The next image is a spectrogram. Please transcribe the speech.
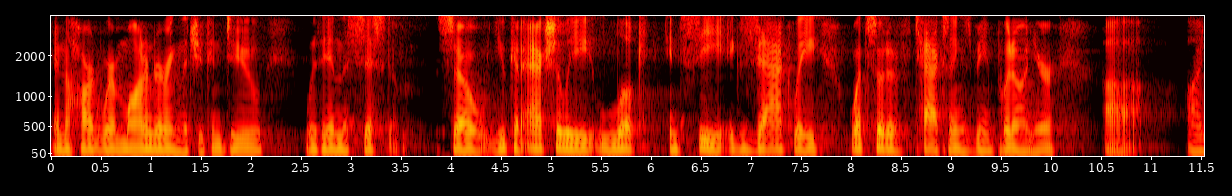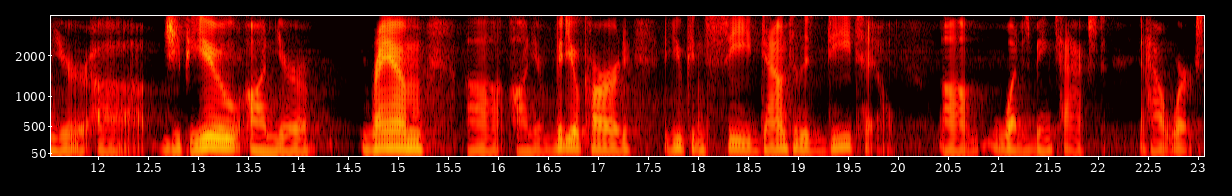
and the hardware monitoring that you can do within the system. So you can actually look and see exactly what sort of taxing is being put on your uh, on your uh, GPU, on your RAM, uh, on your video card. You can see down to the detail um, what is being taxed and how it works.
